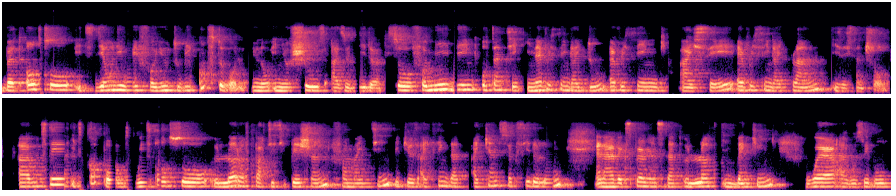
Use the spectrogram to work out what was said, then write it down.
but also it's the only way for you to be comfortable, you know, in your shoes as a leader. So for me, being authentic in everything I do, everything I say, everything I plan is essential. I would say it's coupled with also a lot of participation from my team because I think that I can't succeed alone. And I have experienced that a lot in banking where I was able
